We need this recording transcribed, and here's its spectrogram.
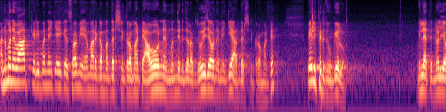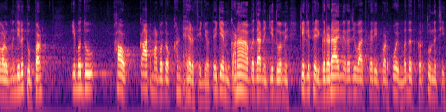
અને મને વાત કરી, મને કહે કે, સ્વામી, અમારા ગામમાં દર્શન કરવા માટે આવો ને મંદિર જરાક જોઈ જાઓ ને મેં ગયા દર્શન કરવા માટે. પહેલી ફેર હું ગયેલો. મિલાતે નળિયાવાળું મંદિર હતું પણ એ બધું હાવ કાટમાં બધો ખંડેર થઈ ગયો. તે કેમ ઘણા બધાને કીધું અમે, કેટલી ફેરી ગરડાએ મેં રજૂઆત કરી, પણ કોઈ મદદ કરતું નથી.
